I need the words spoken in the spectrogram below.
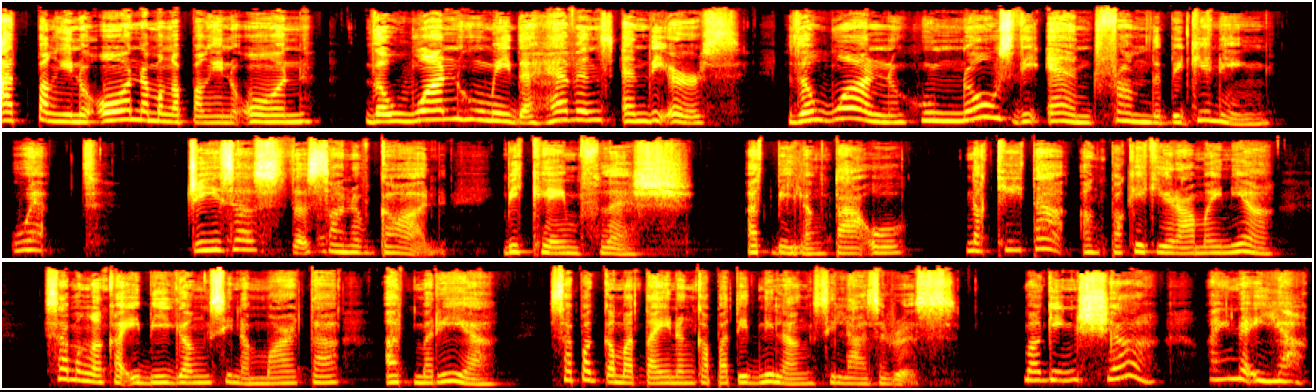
at Panginoon ng mga Panginoon, the one who made the heavens and the earth, the one who knows the end from the beginning, wept. Jesus, the Son of God, became flesh. At bilang tao, nakita ang pakikiramay niya sa mga kaibigang sina Marta at Maria sa pagkamatay ng kapatid nilang si Lazarus. Maging siya ay naiyak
